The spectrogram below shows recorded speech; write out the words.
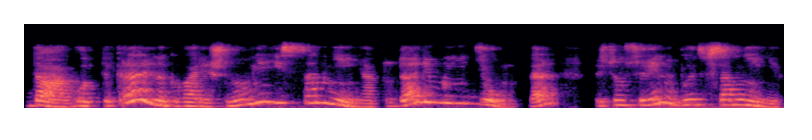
да, вот ты правильно говоришь, но у меня есть сомнения, а туда ли мы идем, да? То есть он все время будет в сомнениях.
